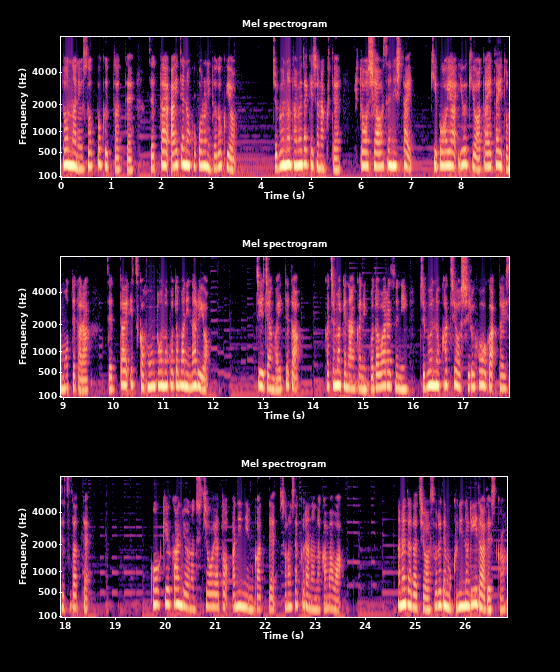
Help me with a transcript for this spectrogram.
どんなに嘘っぽくったって絶対相手の心に届くよ。自分のためだけじゃなくて人を幸せにしたい、希望や勇気を与えたいと思ってたら絶対いつか本当の言葉になるよ。じいちゃんが言ってた。勝ち負けなんかにこだわらずに自分の価値を知る方が大切だって。高級官僚の父親と兄に向かってその桜の仲間はあなたたちはそれでも国のリーダーですか？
